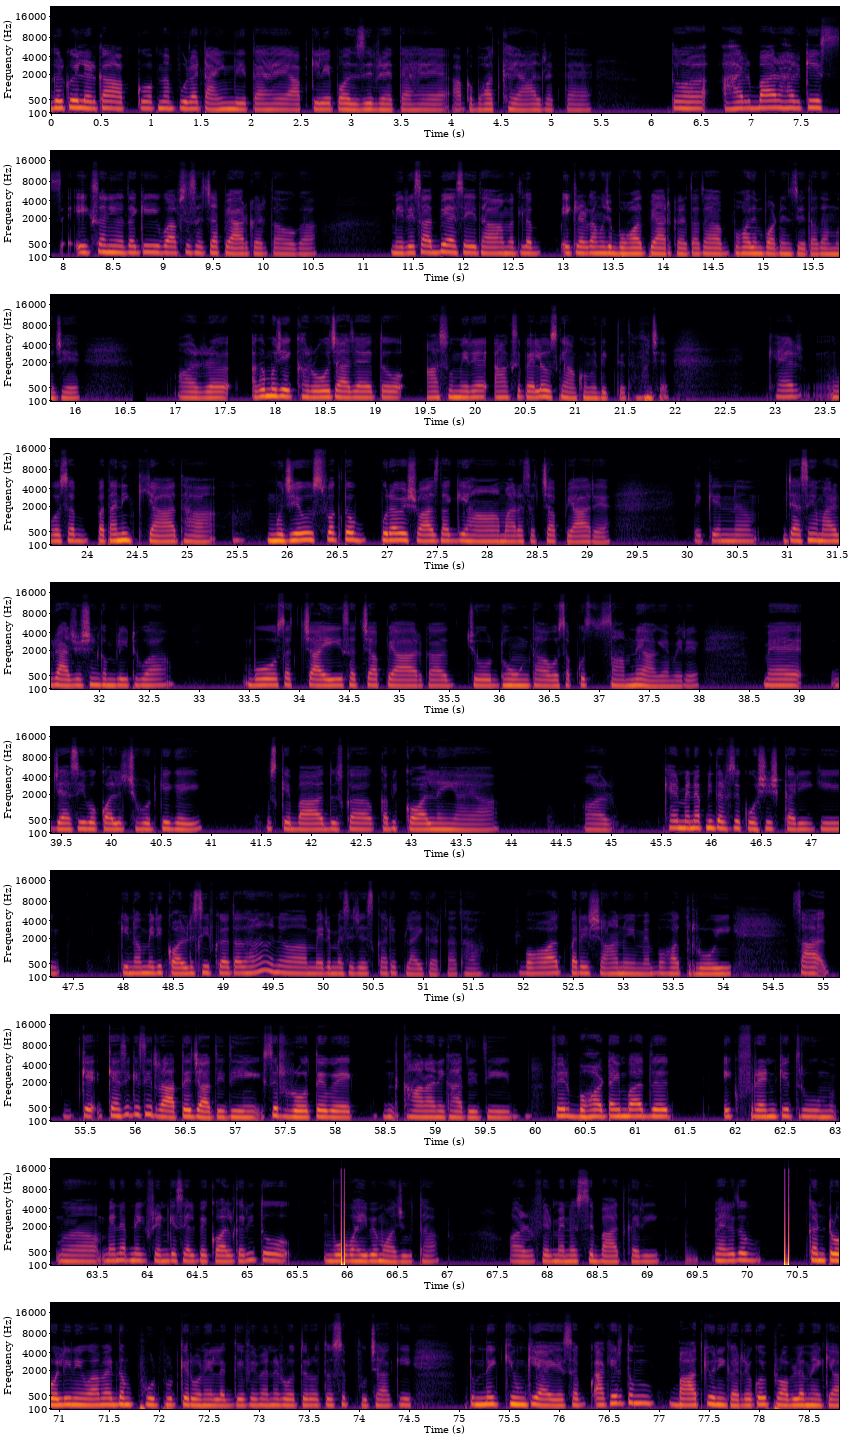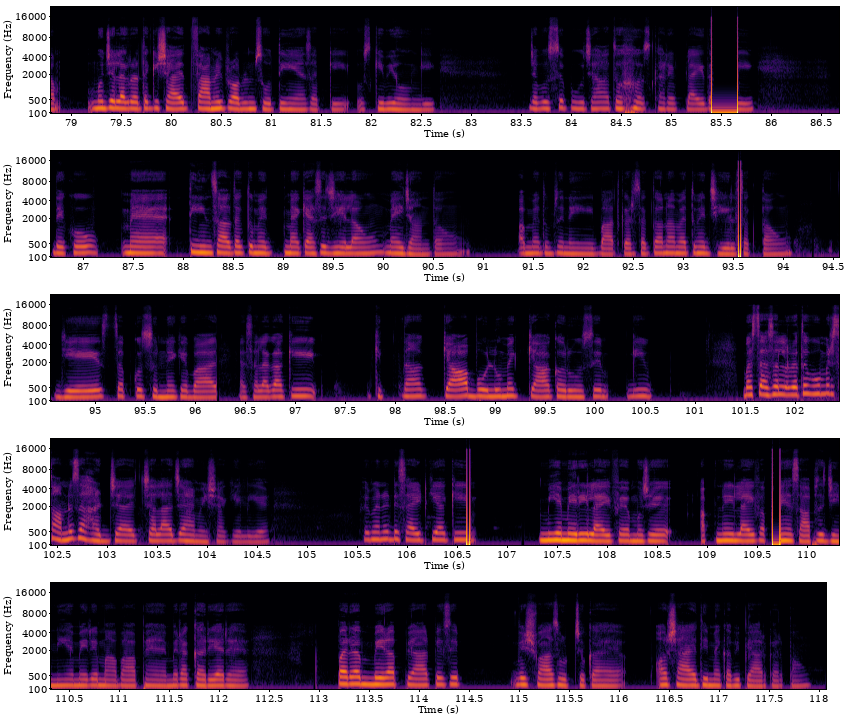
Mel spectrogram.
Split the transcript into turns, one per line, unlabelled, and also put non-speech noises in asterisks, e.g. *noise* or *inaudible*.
अगर कोई लड़का आपको अपना पूरा टाइम देता है, आपके लिए पॉजिटिव रहता है, आपका बहुत ख्याल रखता है तो हर बार, हर केस एक सा नहीं होता कि वो आपसे सच्चा प्यार करता होगा। मेरे साथ भी ऐसे ही था मतलब एक लड़का मुझे बहुत प्यार करता था, बहुत इम्पोर्टेंस देता था मुझे। और अगर मुझे एक खरोच आ जाए तो आँसू मेरे आँख से पहले उसकी आँखों में दिखते थे मुझे। खैर, वो सब पता नहीं क्या था। मुझे उस वक्त तो पूरा विश्वास था कि हाँ हमारा सच्चा प्यार है। लेकिन, जैसे हमारा ग्रेजुएशन कंप्लीट हुआ, वो सच्चाई, सच्चा प्यार का जो ढोंग था, वो सब कुछ सामने आ गया मेरे। मैं जैसे ही वो कॉलेज छोड़ के गई, उसके बाद उसका कभी कॉल नहीं आया और खैर, मैंने अपनी तरफ़ से कोशिश करी कि कि ना मेरी कॉल रिसीव करता था, ना मेरे मैसेजेस का रिप्लाई करता था। बहुत परेशान हुई मैं, बहुत रोई। सा कैसी कैसी रातें जाती थी, सिर्फ़ रोते हुए खाना नहीं खाती थी। फिर बहुत टाइम बाद एक फ्रेंड के थ्रू मैंने अपने एक फ्रेंड के सेल पे कॉल करी तो वो वहीं पे मौजूद था और फिर मैंने उससे बात करी। पहले तो कंट्रोल ही नहीं हुआ, मैं एकदम फूट फूट के रोने लग गई। फिर मैंने रोते रोते उससे पूछा कि तुमने क्यों किया ये सब? आखिर तुम बात क्यों नहीं कर रहे हो? कोई प्रॉब्लम है क्या? मुझे लग रहा था कि शायद फैमिली प्रॉब्लम्स होती हैं सबकी, उसकी भी होंगी। जब उससे पूछा तो *laughs* उसका रिप्लाई था कि देखो मैं तीन साल तक तुम्हें, मैं कैसे झेला हूँ? मैं ही जानता हूँ। अब मैं तुमसे नहीं बात कर सकता ना मैं तुम्हें झेल सकता हूँ। ये सब कुछ सुनने के बाद ऐसा लगा कि कितना, क्या बोलूँ मैं, क्या करूँ उसे कि बस ऐसा लग रहा था वो मेरे सामने से हट जाए, चला जाए हमेशा के लिए। फिर मैंने डिसाइड किया कि ये मेरी लाइफ है, मुझे अपनी लाइफ अपने हिसाब से जीनी है। मेरे माँ बाप हैं, मेरा करियर है। पर अब मेरा प्यार पे से विश्वास उठ चुका है। और शायद ही मैं कभी प्यार कर पाऊँ।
